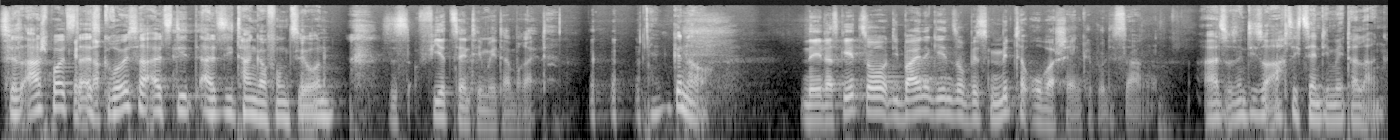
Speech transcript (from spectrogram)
Das Arschpolster ist größer als die, als die Tanga-Funktion. Es ist vier Zentimeter breit. Genau. Nee, das geht so, die Beine gehen so bis Mitte Oberschenkel, würde ich sagen. Also sind die so 80 Zentimeter lang.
